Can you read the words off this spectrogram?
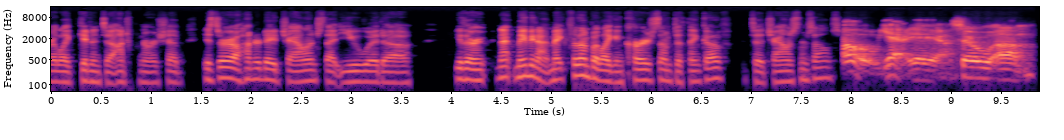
or like get into entrepreneurship, is there a hundred day challenge that you would uh, either not, maybe not make for them, but like encourage them to think of to challenge themselves? Oh yeah, yeah, yeah. So um,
